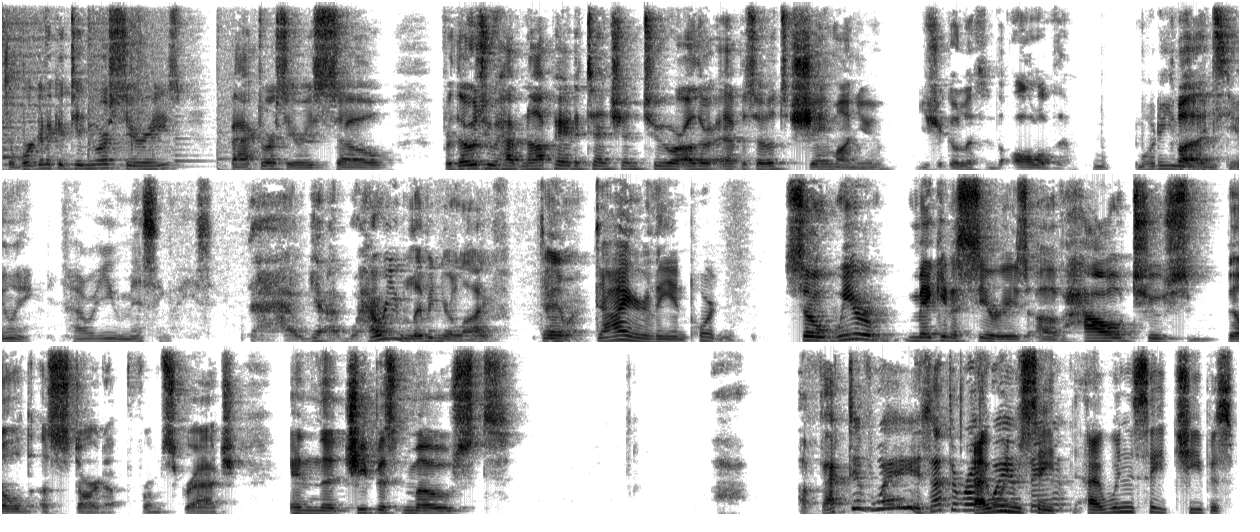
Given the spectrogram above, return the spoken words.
So we're going to continue our series, back to our series. So for those who have not paid attention to our other episodes, shame on you. You should go listen to all of them. What are you But- doing? How are you missing these? How, yeah, how are you living your life? They're Anyway, direly important. so we are making a series of how to build a startup from scratch in the cheapest, most uh, effective way. Is that the right I way? wouldn't say it? I wouldn't say cheapest.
